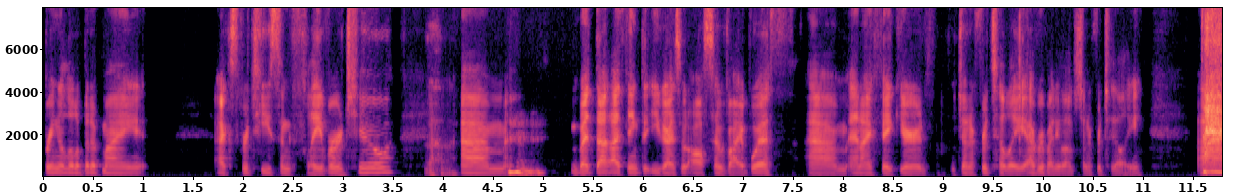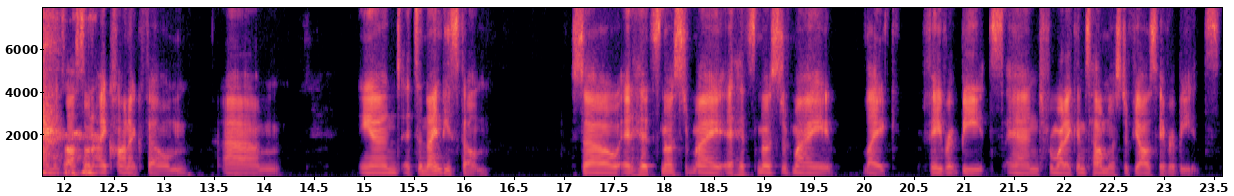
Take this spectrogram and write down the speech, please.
bring a little bit of my expertise and flavor to, uh-huh. um, mm-hmm. but that I think that you guys would also vibe with. Um, and I figured Jennifer Tilly, everybody loves Jennifer Tilly. Um, it's also an iconic film. Um, and it's a 90s film so it hits most of my it hits most of my like favorite beats and from what i can tell most of y'all's favorite beats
